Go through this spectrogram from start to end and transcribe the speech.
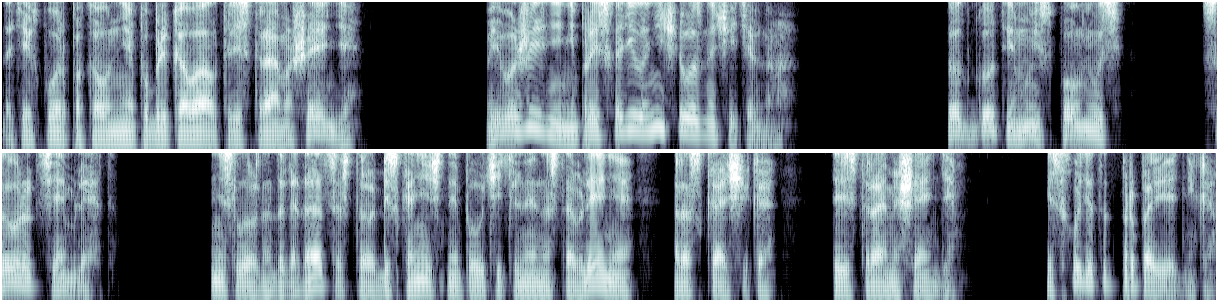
до тех пор, пока он не опубликовал Тристрама Шенди, в его жизни не происходило ничего значительного. В тот год ему исполнилось 47 лет. Несложно догадаться, что бесконечные поучительные наставления рассказчика Тристраме Шенди исходят от проповедника.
